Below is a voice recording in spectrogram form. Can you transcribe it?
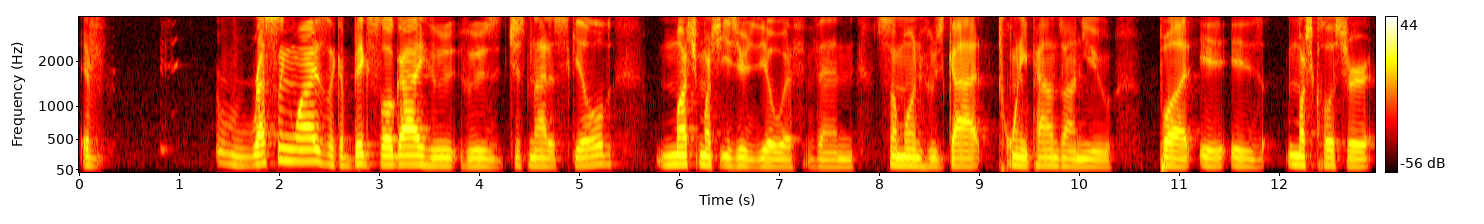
if wrestling wise, like a big slow guy who who's just not as skilled, much much easier to deal with than someone who's got twenty pounds on you, but is much closer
